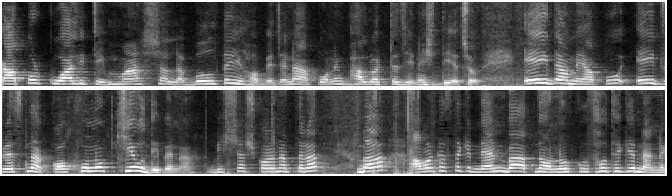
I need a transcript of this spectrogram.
কাপড় কোয়ালিটি মার্শাল্লাহ বলতেই হবে যে না, আপু, অনেক ভালো একটা জিনিস দিয়েছ। এই দামে আপু, এই ড্রেস না কখনো কেউ দেবে না। বিশ্বাস করেন আপনারা? বা আমার কাছ থেকে নেন বা আপনার অন্য কোথাও থেকে নেন না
